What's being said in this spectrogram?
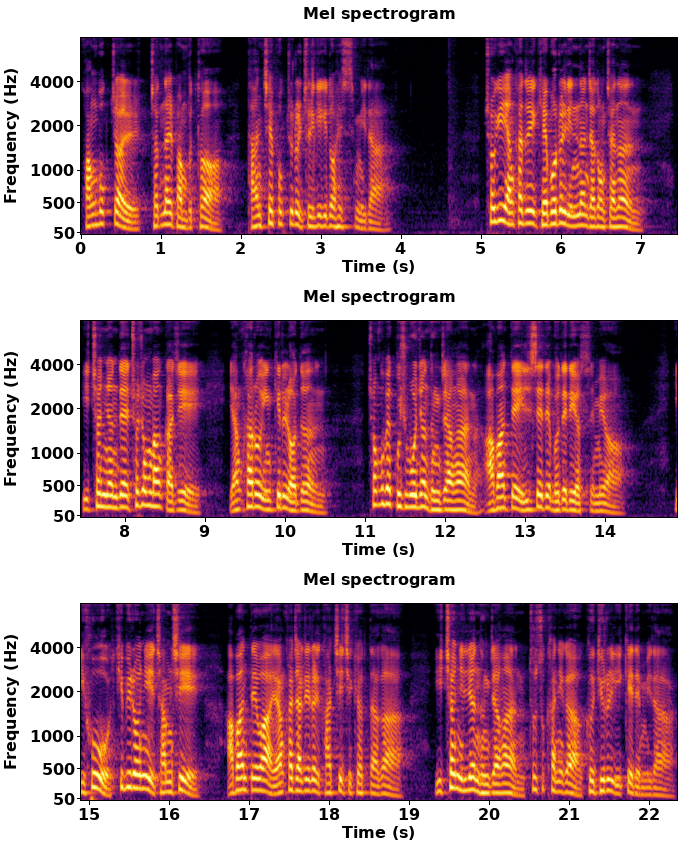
광복절 전날 밤부터 단체 폭주를 즐기기도 했습니다. 초기 양카들이 계보를 잇는 자동차는 2000년대 초중반까지 양카로 인기를 얻은 1995년 등장한 아반떼 1세대 모델이었으며 이후 티비론이 잠시 아반떼와 양카 자리를 같이 지켰다가 2001년 등장한 투스카니가 그 뒤를 잇게 됩니다.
